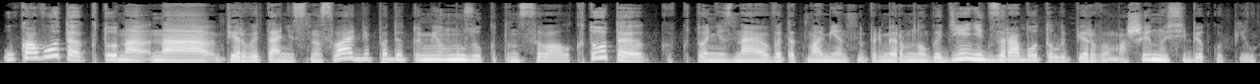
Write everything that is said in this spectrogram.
У кого-то, кто на, на первый танец на свадьбе под эту музыку танцевал, кто-то, кто, не знаю, в этот момент, например, много денег заработал и первую машину себе купил,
